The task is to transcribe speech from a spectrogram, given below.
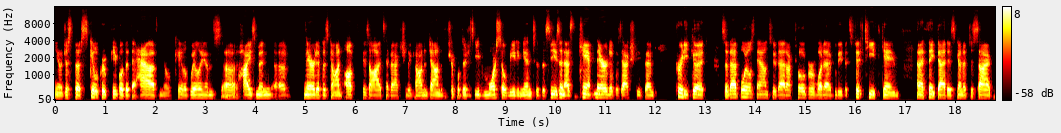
you know, just the skill group people that they have, you know, Caleb Williams, uh, Heisman, uh, narrative has gone up. His odds have actually gone down to the triple digits, even more so leading into the season as the camp narrative has actually been pretty good. So that boils down to that October, what I believe it's 15th game. And I think that is going to decide the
